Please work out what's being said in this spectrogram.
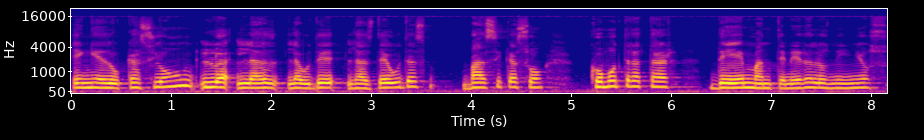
En educación, las deudas básicas son cómo tratar de mantener a los niños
